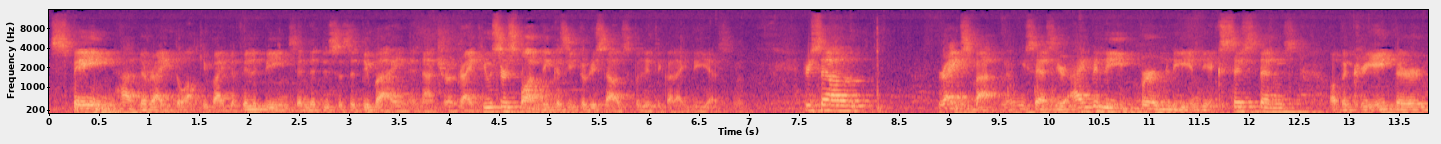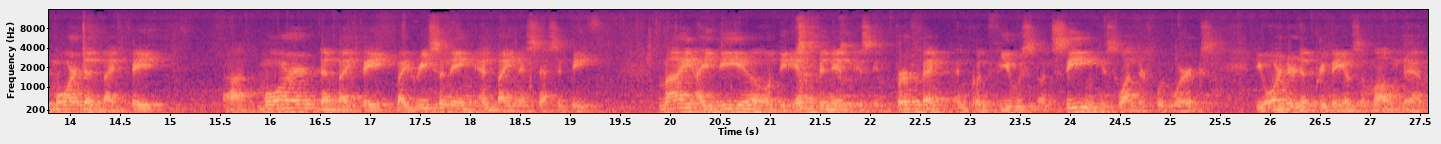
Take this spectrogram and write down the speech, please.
Spain had the right to occupy the Philippines and that this was a divine and natural right. He was responding because he to Rizal's political ideas. No? Rizal writes back. No? He says here, I believe firmly in the existence of a creator more than by faith, uh, more than by faith, by reasoning and by necessity. My idea of the infinite is imperfect and confused on seeing his wonderful works, the order that prevails among them,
